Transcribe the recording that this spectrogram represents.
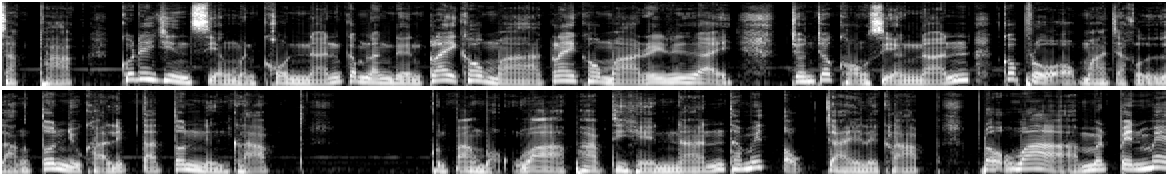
สักพักก็ได้ยินเสียงเหมือนคนนั้นกำลังเดินใกล้เข้ามา ใกล้เข้ามาเรื่อยๆ จนเจ้าของเสียงนั้นก็โผล่ออกมาจากหลังต้นยูคาลิปตัสต้นหนึ่งครับ คุณป้างบอกว่าภาพที่เห็นนั้นทำให้ตกใจเลยครับ เพราะว่ามันเป็นแม่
